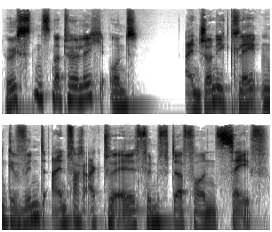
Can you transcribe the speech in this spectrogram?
höchstens natürlich, und ein Johnny Clayton gewinnt einfach aktuell fünf davon safe.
